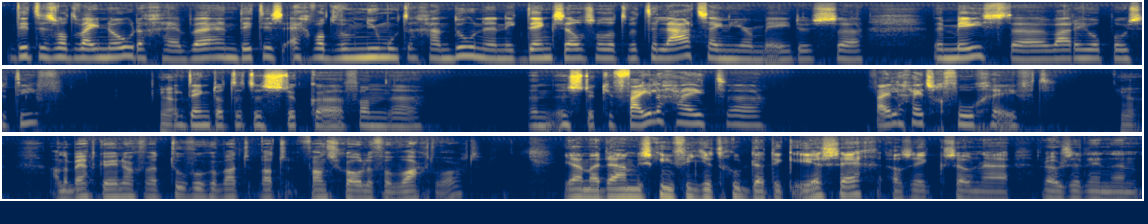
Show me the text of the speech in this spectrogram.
dit is wat wij nodig hebben en dit is echt wat we nu moeten gaan doen. En ik denk zelfs wel dat we te laat zijn hiermee. Dus uh, de meesten waren heel positief. Ja. Ik denk dat het een stuk uh, van een, een, stukje veiligheid, veiligheidsgevoel geeft. Ja. Annabert, kun je nog wat toevoegen wat, wat van scholen verwacht wordt? Ja, maar daar misschien vind je het goed dat ik eerst zeg, als ik zo naar Rosarin en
